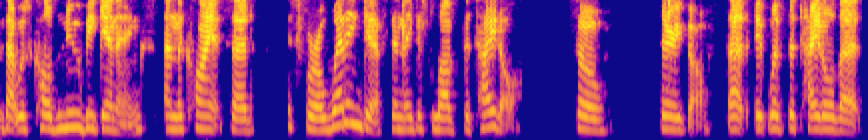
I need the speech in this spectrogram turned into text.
that was called New Beginnings, and the client said it's for a wedding gift, and they just loved the title. So there you go. That it was the title that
